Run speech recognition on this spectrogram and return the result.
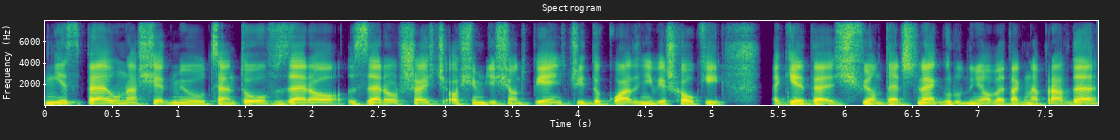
niespełna 7 centów, 0,0685, czyli dokładnie wierzchołki takie te świąteczne, grudniowe tak naprawdę.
